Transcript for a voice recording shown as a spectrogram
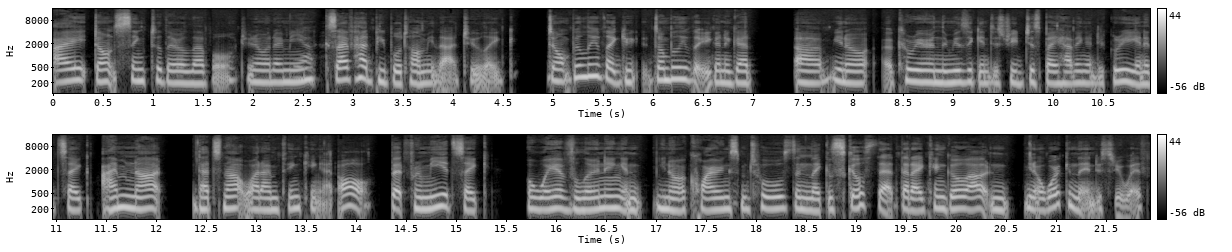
I don't sink to their level. Do you know what I mean? Because yeah. I've had people tell me that too. Like, don't believe like you don't believe that you're gonna get uh, you know, a career in the music industry just by having a degree. And it's like, I'm not that's not what I'm thinking at all. But for me, it's like a way of learning and, you know, acquiring some tools and like a skill set that I can go out and, you know, work in the industry with.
